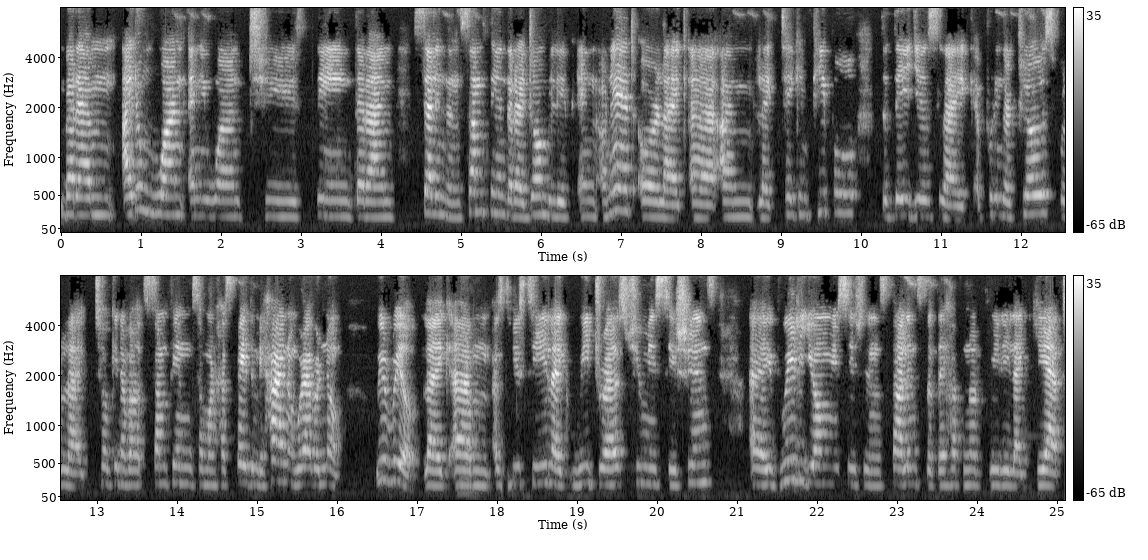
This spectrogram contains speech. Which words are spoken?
but um, I don't want anyone to think that I'm selling them something that I don't believe in on it, or like uh, I'm like taking people that they just like putting their clothes for like talking about something someone has paid them behind or whatever. No, we're real. Like um, as you see, like we dress two musicians. Uh, really young musicians, talents that they have not really like yet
